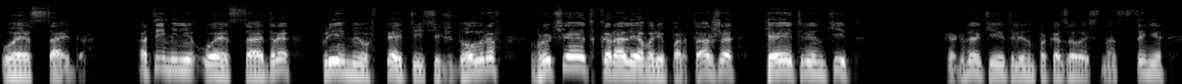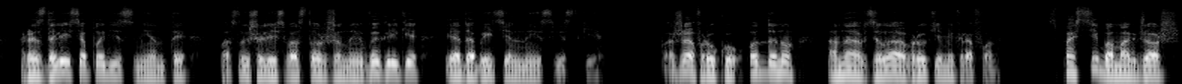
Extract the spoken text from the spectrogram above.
«Уэссайдер». От имени Уэссайдера премию в пять тысяч долларов вручает королева репортажа Кейтлин Кит. Когда Кейтлин показалась на сцене, раздались аплодисменты, послышались восторженные выкрики и одобрительные свистки. Пожав руку Отдану, она взяла в руки микрофон. «Спасибо, МакДжордж».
